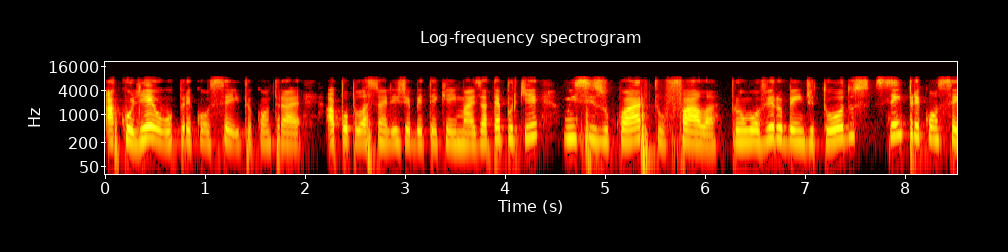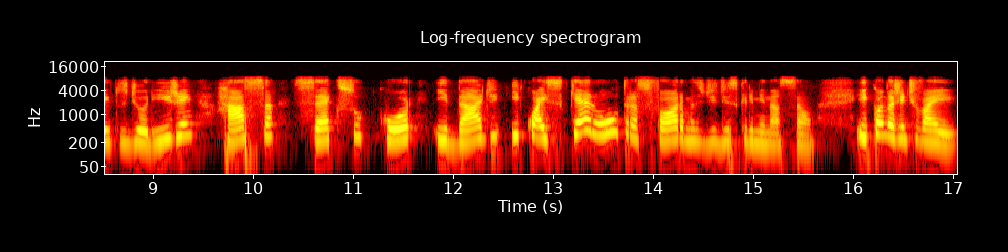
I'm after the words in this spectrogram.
acolheu o preconceito contra a população LGBTQI+, até porque o inciso 4 fala promover o bem de todos, sem preconceitos de origem, raça, sexo, cor, idade e quaisquer outras formas de discriminação. E quando a gente vai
